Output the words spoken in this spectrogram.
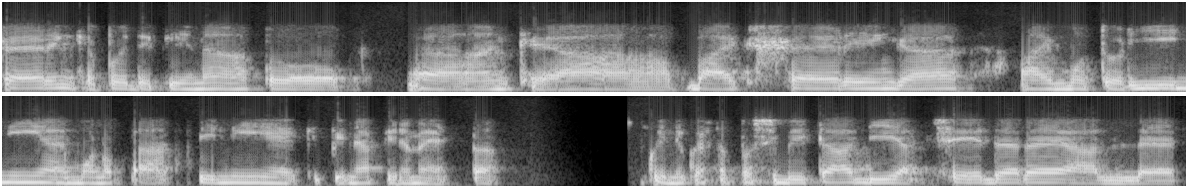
sharing che poi è declinato eh, anche a bike sharing, ai motorini, ai monopattini e chi più ne ha più ne metta. Quindi questa possibilità di accedere alle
